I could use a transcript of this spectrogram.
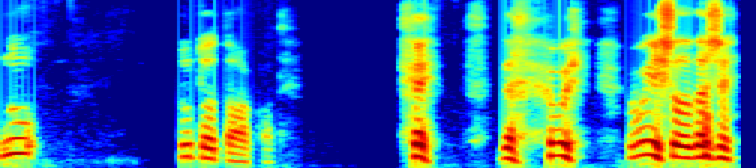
Ну, тут отак от. Вийшло, навіть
